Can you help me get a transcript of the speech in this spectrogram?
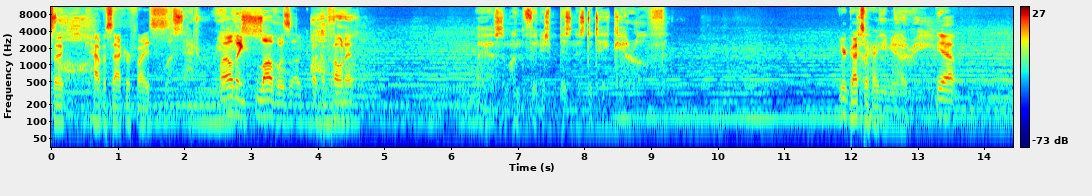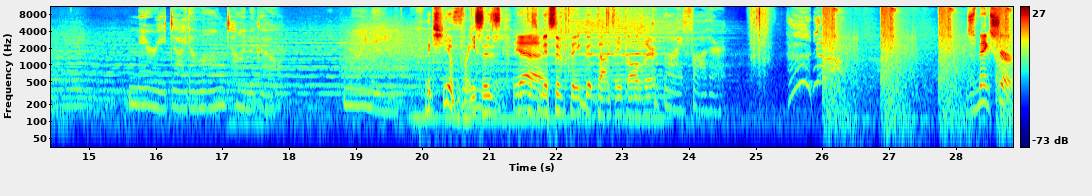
to all. have a sacrifice. Was that really I don't think so love was a, a component. I have some unfinished business to take care of. Your guts are hanging out. Mary. Yeah. Mary died a long time ago. My name. Like she embraces Yeah. the dismissive thing that Dante calls her. Goodbye, Father. Just make sure.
